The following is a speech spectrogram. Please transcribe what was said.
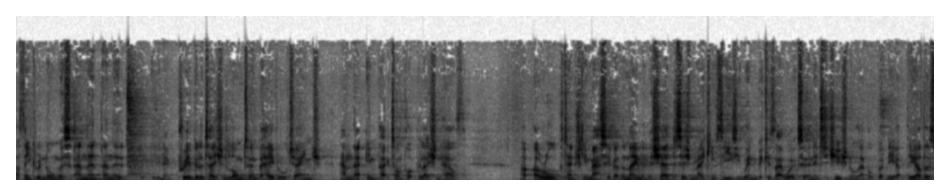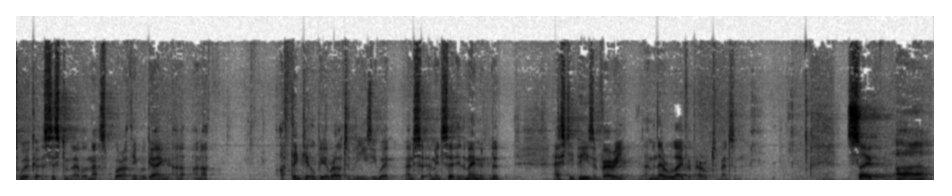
I think are enormous. And then and the you know, prehabilitation, long-term behavioural change, and that impact on population health are, all potentially massive. At the moment, the shared decision making is the easy win because that works at an institutional level, but the the others work at a system level, and that's where I think we're going. And, and I, I think it'll be a relatively easy win. And so, I mean, certainly at the moment, the STPs are very. I mean, they're all over perioperative medicine. So uh,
